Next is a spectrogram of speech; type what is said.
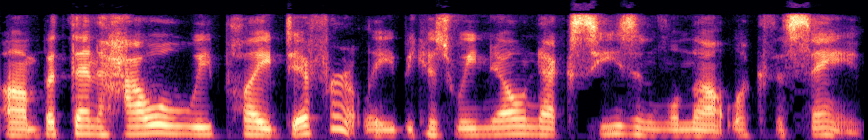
um, but then how will we play differently? Because we know next season will not look the same.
